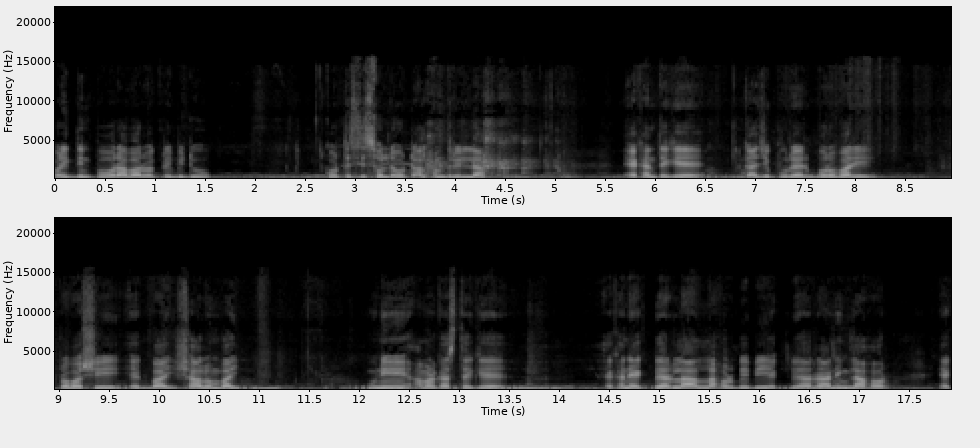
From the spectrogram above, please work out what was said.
অনেকদিন পর আবারও একটি ভিডিও করতেছি সোল্ড আউট আলহামদুলিল্লাহ। এখান থেকে গাজীপুরের বড়বাড়ি প্রবাসী এক ভাই শাহ আলম ভাই, উনি আমার কাছ থেকে এখানে এক পেয়ার লাল লাহোর বেবি এক পেয়ার রানিং লাহোর, এক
